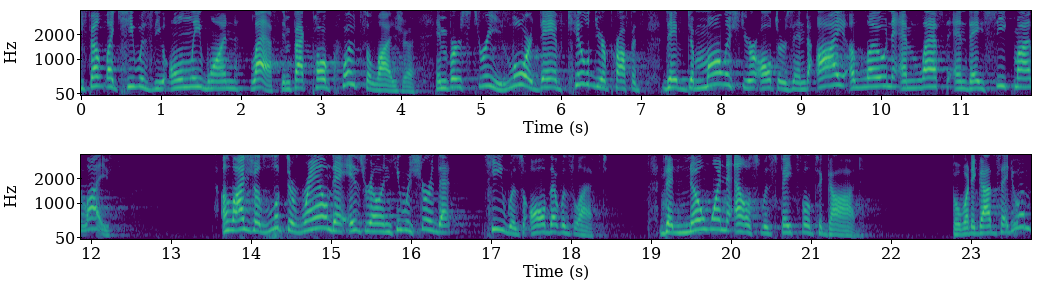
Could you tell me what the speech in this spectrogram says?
He felt like he was the only one left. In fact, Paul quotes Elijah in verse 3 Lord, they have killed your prophets, they've demolished your altars, and I alone am left, and they seek my life. Elijah looked around at Israel, and he was sure that he was all that was left, that no one else was faithful to God. But what did God say to him?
